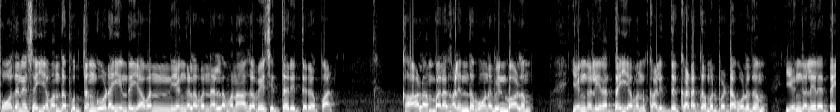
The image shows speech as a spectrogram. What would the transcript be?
போதனை செய்ய வந்த புத்தன் கூட இன்று அவன் எங்களவன் நல்லவனாகவே சித்தரித்திருப்பான். காலம் பல கழிந்து போன பின்பாலும் எங்கள் இனத்தை அவன் கழித்து கடக்க முற்பட்ட பொழுதும் எங்கள் இனத்தை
